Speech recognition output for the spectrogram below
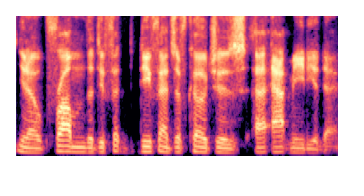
you know from the def- defensive coaches uh, at media day.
